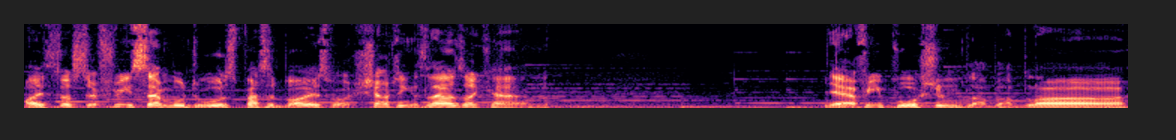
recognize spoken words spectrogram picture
I thrust a free sample towards passerbys while shouting as loud as I can. Yeah, free portion, blah blah blah.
